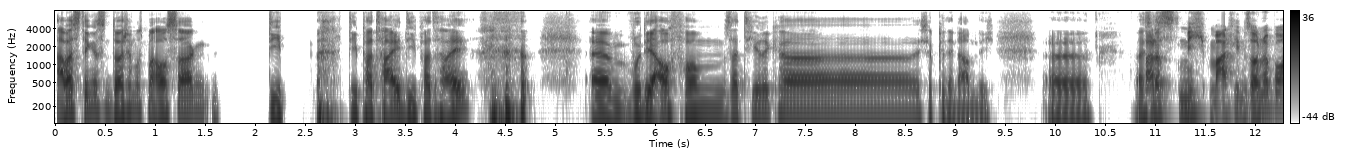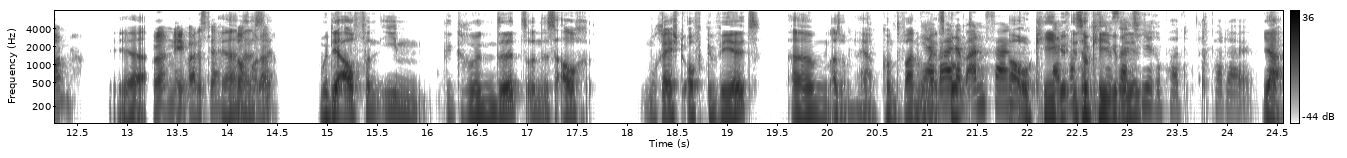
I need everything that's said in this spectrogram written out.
Aber das Ding ist, in Deutschland muss man auch sagen, die, Partei, die Partei, ähm, wurde ja auch vom Satiriker, ich habe den Namen nicht. Äh, weiß War das nicht Martin Sonneborn? Ja, Oder nee, war das der? ja Doch, das oder? der? Wurde ja auch von ihm gegründet und ist auch recht oft gewählt. Ähm, also, naja, kommt wann, wo ja, man jetzt am guckt. Anfang War okay, einfach ist okay eine gewählt. Satirepartei. Ja,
